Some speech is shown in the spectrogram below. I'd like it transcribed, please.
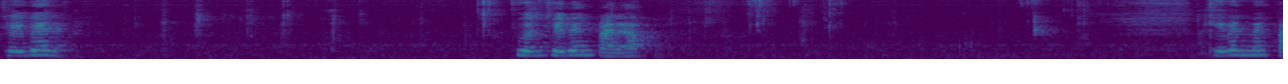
เคเว่นชวนเคเว่นไปแล้ว เคเว่นไม่ไป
